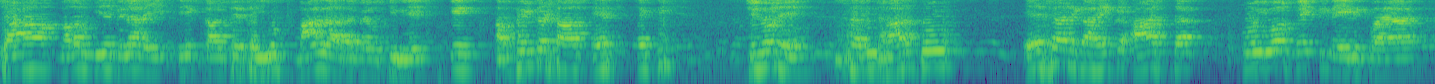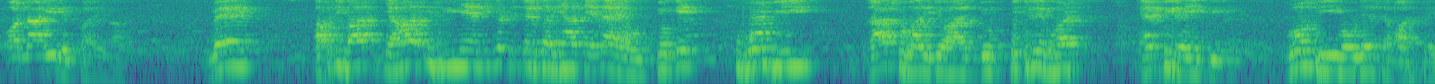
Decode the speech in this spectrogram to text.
चाहा मगर मुझे मिला नहीं, एक साल से सहयोग मांग रहा था मैं उसके लिए कि अंबेडकर साहब ऐसे व्यक्ति जिन्होंने संविधान को ऐसा लिखा है कि आज तक कोई और व्यक्ति नहीं लिख पाया और ना ही लिख पाएगा। मैं अपनी बात यहाँ इसलिए अलीगढ़ से चलकर यहाँ कहना आया हूँ क्योंकि वो भी राजकुमारी चौहान जो पिछले वर्ष एमपी रही थी, वो थी बहुजन समाज से।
